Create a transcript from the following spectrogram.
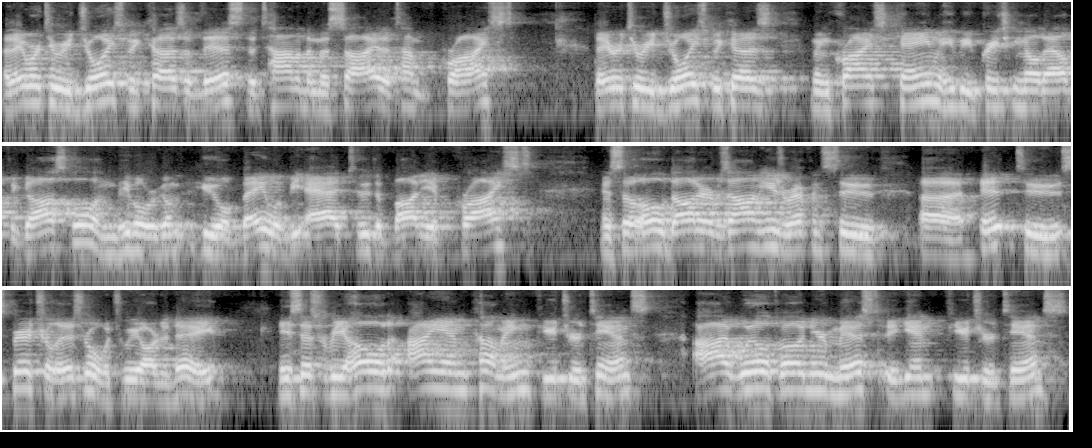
They were to rejoice because of this, the time of the Messiah, the time of Christ. They were to rejoice because when Christ came, he'd be preaching, no doubt, the gospel, and people going, who obey would be added to the body of Christ. And so, old daughter of Zion, here's a reference to uh, it, to spiritual Israel, which we are today. He says, For behold, I am coming, future tense. I will dwell in your midst, again, future tense.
